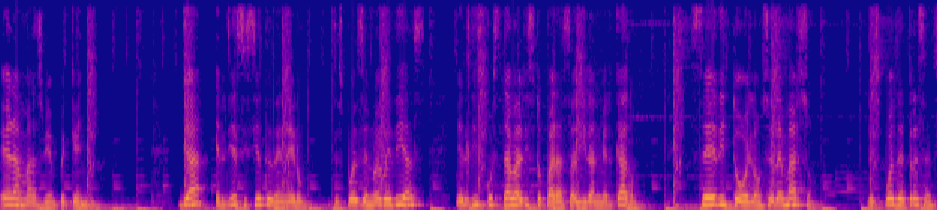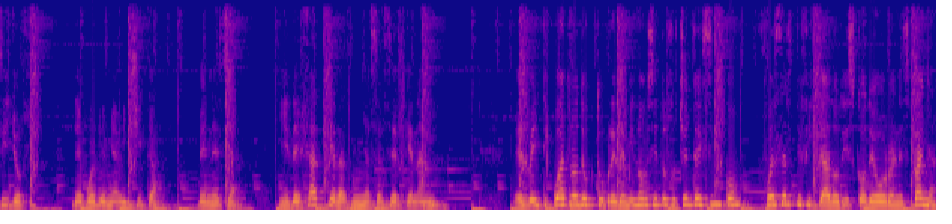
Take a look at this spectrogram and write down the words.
era más bien pequeño. Ya el 17 de enero, después de nueve días, el disco estaba listo para salir al mercado. Se editó el 11 de marzo Después de tres sencillos, Devuélveme a mi chica, Venecia y Dejad que las niñas se acerquen a mí. El 24 de octubre de 1985 fue certificado disco de oro en España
